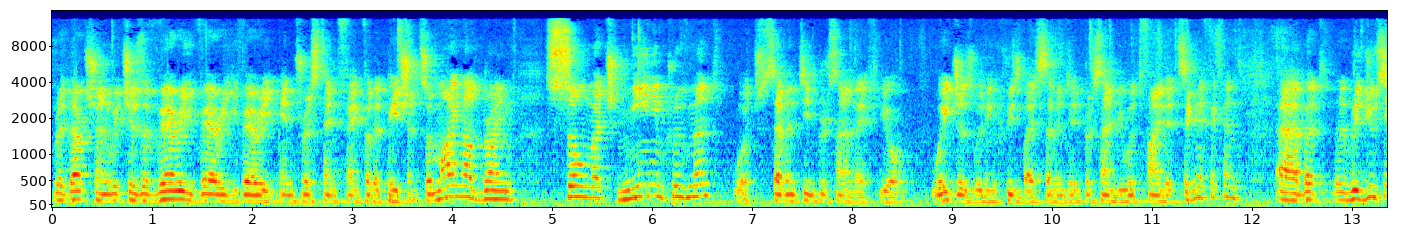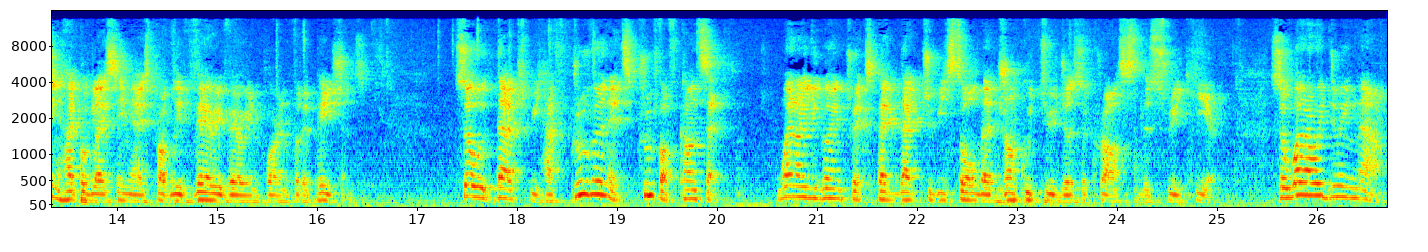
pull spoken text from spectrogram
reduction, which is a very, very, very interesting thing for the patient. So might not bring so much mean improvement, which 17% if your wages would increase by 17%, you would find it significant. Uh, but reducing hypoglycemia is probably very, very important for the patients. So that we have proven, it's proof of concept. When are you going to expect that to be sold at Jean Coutu just across the street here? So what are we doing now?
